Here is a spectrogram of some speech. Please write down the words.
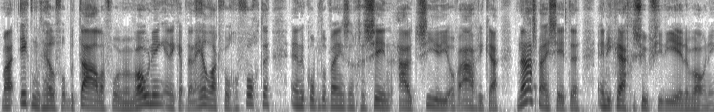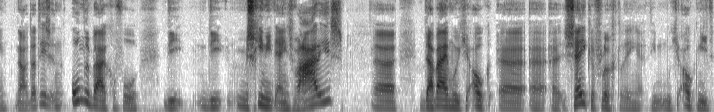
Maar ik moet heel veel betalen voor mijn woning en ik heb daar heel hard voor gevochten. En er komt opeens een gezin uit Syrië of Afrika naast mij zitten en die krijgt een subsidieerde woning. Nou, dat is een onderbuikgevoel die, die misschien niet eens waar is. Eh, daarbij moet je ook eh, zeker vluchtelingen, die moet je ook niet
